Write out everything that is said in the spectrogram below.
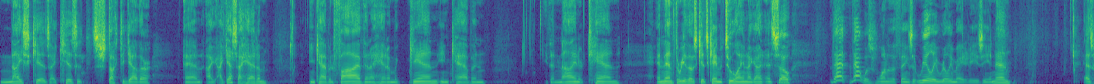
nice kids. I kids that stuck together, and I, I guess I had them in cabin five. Then I had them again in cabin either nine or ten, and then three of those kids came to Tulane. And I got and so that that was one of the things that really really made it easy. And then as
